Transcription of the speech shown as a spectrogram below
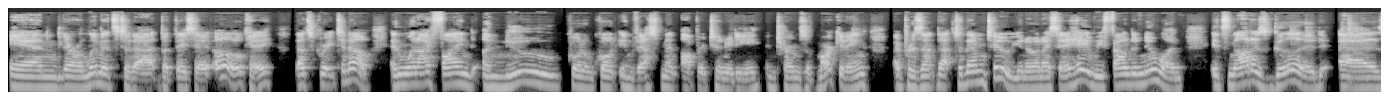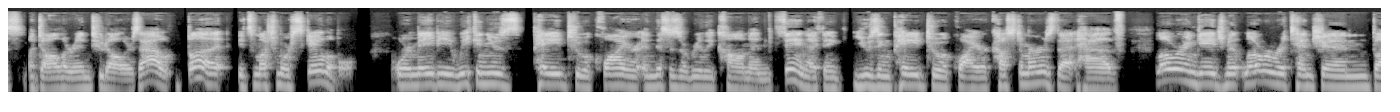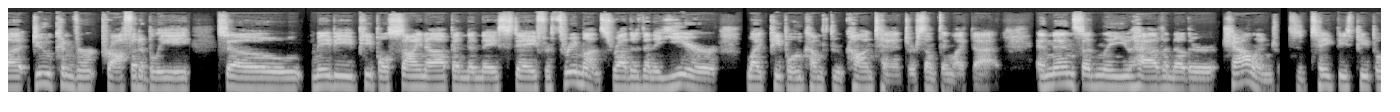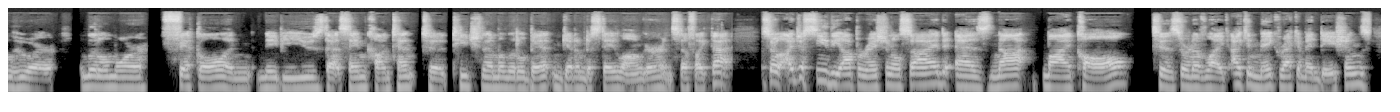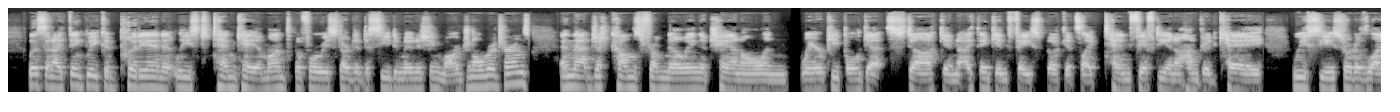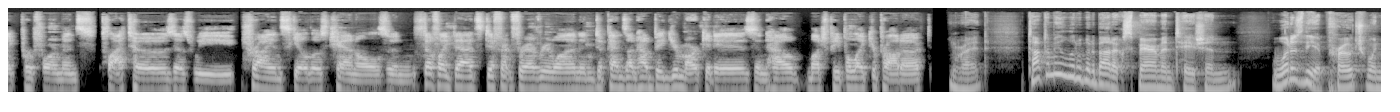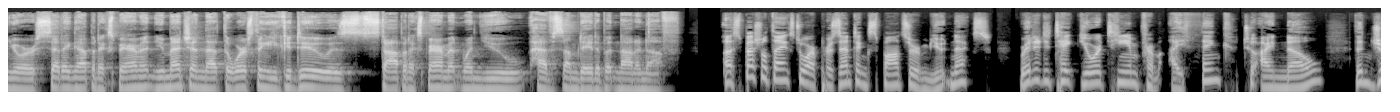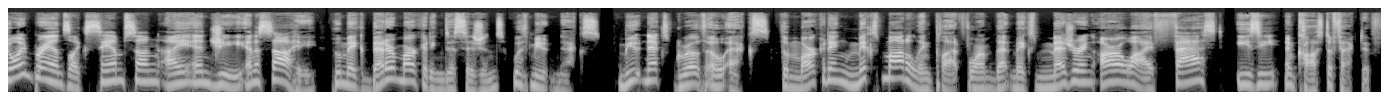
And there are limits to that, but they say, oh, okay, that's great to know. And when I find a new quote unquote investment opportunity in terms of marketing, I present that to them too, you know, and I say, hey, we found a new one. It's not as good as a dollar in, two dollars out, but it's much more scalable. Or maybe we can use paid to acquire, and this is a really common thing, I think, using paid to acquire customers that have lower engagement, lower retention, but do convert profitably. So maybe people sign up and then they stay for three months rather than a year, like people who come through content or something like that. And then suddenly you have another challenge to take these people who are a little more fickle and maybe use that same content to teach them a little bit and get them to stay longer and stuff like that. So I just see the operational side as not my call to sort of like I can make recommendations. Listen, I think we could put in at least 10k a month before we started to see diminishing marginal returns, and that just comes from knowing a channel and where people get stuck. And I think in Facebook it's like 10, 50, and 100k. We see sort of like performance plateaus as we try and scale those channels and stuff like that. It's different for everyone and depends on how big your market is and how much people like your product. Right. Talk to me a little bit about experimentation. What is the approach when you're setting up an experiment? You mentioned that the worst thing you could do is stop an experiment when you have some data but not enough. A special thanks to our presenting sponsor, Mutinex, ready to take your team from I think to I know. Then join brands like Samsung, ING, and Asahi who make better marketing decisions with Mutinex. Mutinex Growth OS, the marketing mix modeling platform that makes measuring ROI fast, easy, and cost effective.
